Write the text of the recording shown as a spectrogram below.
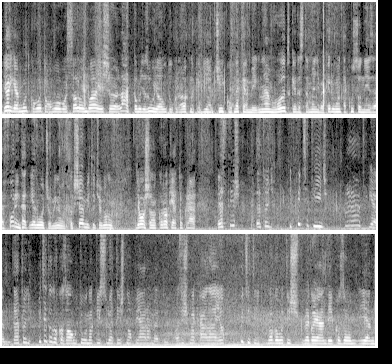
Ja igen, múltkor voltam a Volvo szalomba, és uh, láttam, hogy az új autókra raknak egy ilyen csíkot, nekem még nem volt, kérdeztem mennyibe kerül, mondták 24 ezer forint, hát ilyen olcsó még nem adtak semmit, úgyhogy mondom, gyorsan akkor rakjátok rá ezt is. Tehát, hogy egy picit így, hát igen, tehát hogy picit adok az autónak is születésnapjára, mert az is meghálálja, picit így magamat is megajándékozom ilyen,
